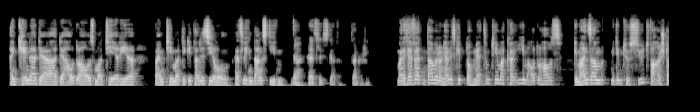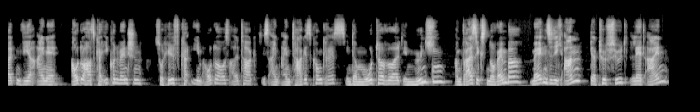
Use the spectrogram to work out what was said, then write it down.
ein Kenner der, der Autohausmaterie beim Thema Digitalisierung. Herzlichen Dank, Steven. Ja, herzlichst gerne. Dankeschön. Meine sehr verehrten Damen und Herren, es gibt noch mehr zum Thema KI im Autohaus. Gemeinsam mit dem TÜV Süd veranstalten wir eine Autohaus KI Convention. So hilft KI im Autohausalltag. Es ist ein Eintageskongress in der Motor World in München am 30. November. Melden Sie sich an. Der TÜV Süd lädt ein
